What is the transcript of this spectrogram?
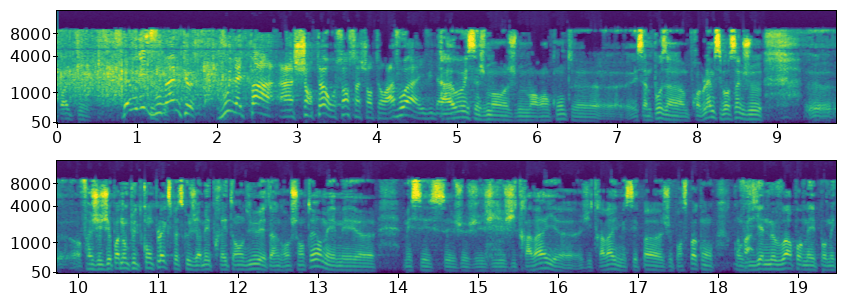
crois que. Mais vous dites vous-même que vous n'êtes pas un, chanteur au sens un chanteur à voix, évidemment. Ah oui, ça je m'en, rends compte euh, et ça me pose un problème. C'est pour ça que je, euh, enfin, j'ai, pas non plus de complexe parce que j'ai jamais prétendu être un grand chanteur, mais mais euh, mais c'est, j'y, travaille, euh, j'y travaille, mais c'est pas, je pense pas qu'on, qu'on vienne me voir pour mes pour mes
